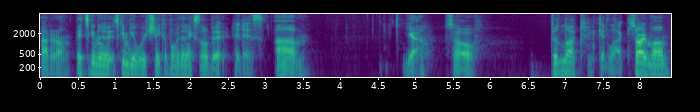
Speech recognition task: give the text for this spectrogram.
i don't know it's gonna it's gonna be a weird shakeup over the next little bit it is. Um, yeah so good luck Good luck. Sorry, mom.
